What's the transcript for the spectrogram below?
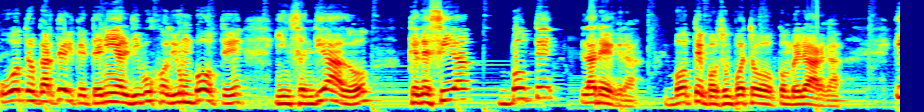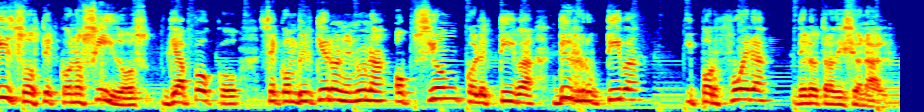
U otro cartel que tenía el dibujo de un bote incendiado que decía bote la negra. Bote por supuesto con B larga. Esos desconocidos de a poco se convirtieron en una opción colectiva, disruptiva y por fuera de lo tradicional.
